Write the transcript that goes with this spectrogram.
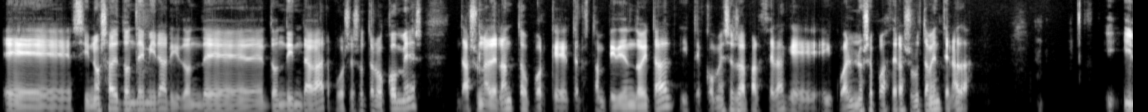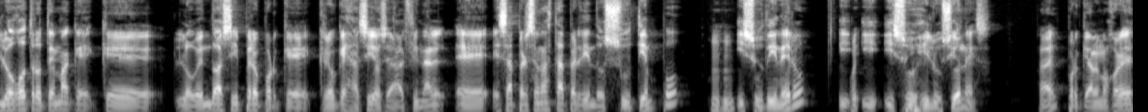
eh, si no sabes dónde mirar y dónde, dónde indagar, pues eso te lo comes, das un adelanto porque te lo están pidiendo y tal, y te comes esa parcela que igual no se puede hacer absolutamente nada. Y, luego otro tema que, lo vendo así, pero porque creo que es así. O sea, al final eh, esa persona está perdiendo su tiempo y su dinero y, sus ilusiones. ¿sabes? Porque a lo mejor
